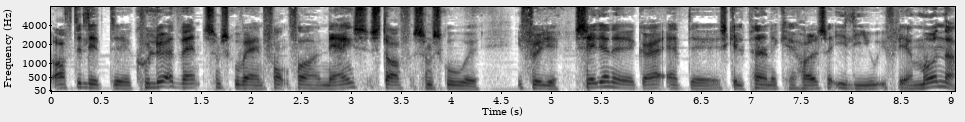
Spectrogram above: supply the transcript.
ofte lidt øh, kulørt vand, som skulle være en form for næringsstof, som skulle øh, ifølge sælgerne gøre, at øh, skildpadderne kan holde sig i live i flere måneder.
